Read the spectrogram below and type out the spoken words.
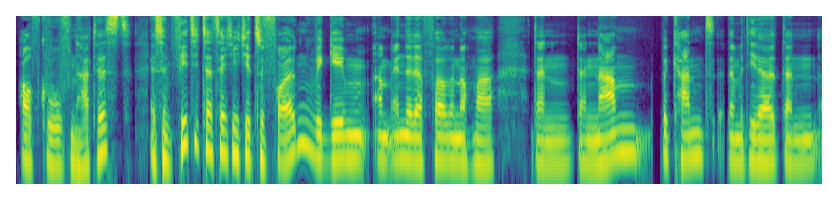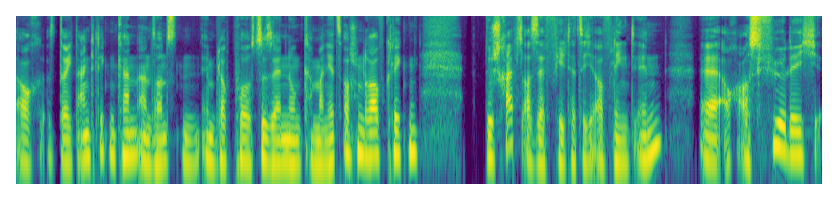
aufgerufen hattest, es empfiehlt sich tatsächlich dir zu folgen. Wir geben am Ende der Folge nochmal deinen, deinen Namen bekannt, damit jeder dann auch direkt anklicken kann. Ansonsten im Blogpost zur Sendung kann man jetzt auch schon draufklicken. Du schreibst auch sehr viel tatsächlich auf LinkedIn, äh, auch ausführlich,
